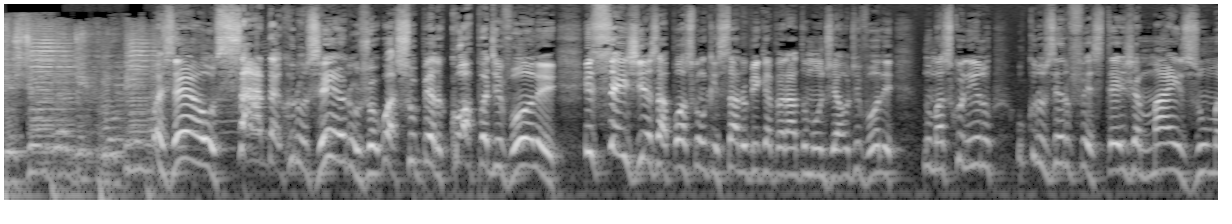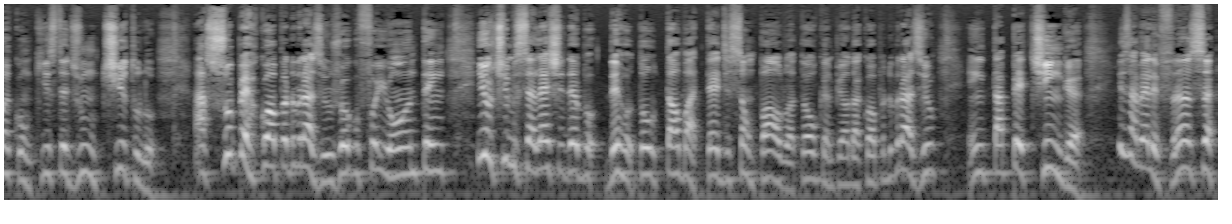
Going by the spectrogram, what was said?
Existe um grande clube. Pois é, o Sada Cruzeiro jogou a Supercopa de Vôlei e seis dias após conquistar o bicampeonato mundial de vôlei no masculino, o Cruzeiro festeja mais uma conquista de um título, a Supercopa do Brasil. O jogo foi ontem e o time celeste derrotou o Taubaté de São Paulo, atual campeão da Copa do Brasil, em Tapetinga. Isabelle França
